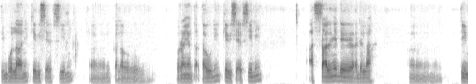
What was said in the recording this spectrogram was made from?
tim bola ni KVCFC ni. Uh, kalau orang yang tak tahu ni KVCFC ni asalnya dia adalah uh, tim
